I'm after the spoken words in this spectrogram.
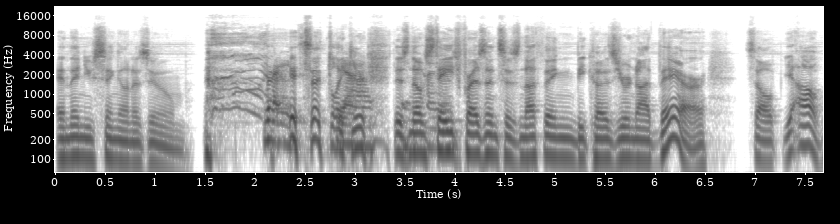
And then you sing on a Zoom. Right. it's like yeah. there's no stage presence. There's nothing because you're not there. So yeah. Oh,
